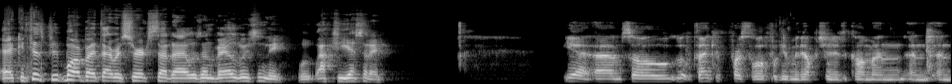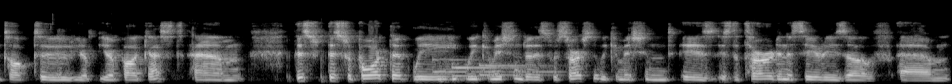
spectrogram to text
Uh, can you tell us a bit more about that research that uh, was unveiled recently? Well, actually, yesterday. Yeah, um, so look, thank you first of all for giving me the opportunity to come and, and, and talk to your, your podcast. Um, this this report that we, we commissioned, or this research that we commissioned, is is the third in a series of um,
